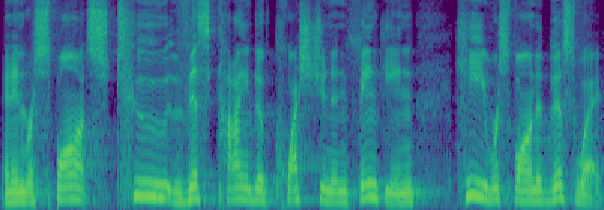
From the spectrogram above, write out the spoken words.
And in response to this kind of question and thinking, he responded this way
